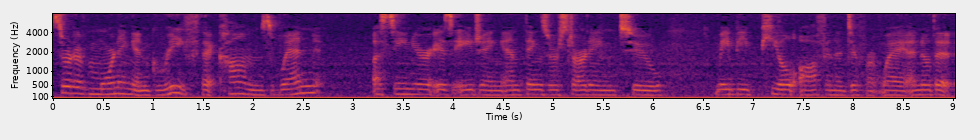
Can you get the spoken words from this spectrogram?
sort of mourning and grief that comes when a senior is aging and things are starting to maybe peel off in a different way. I know that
